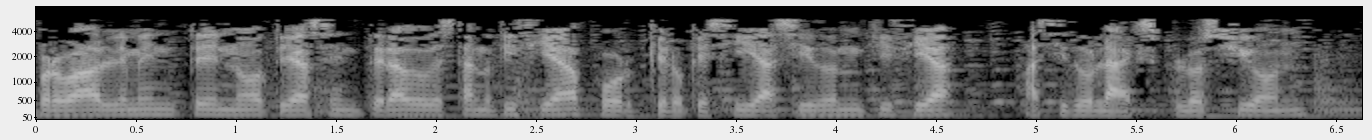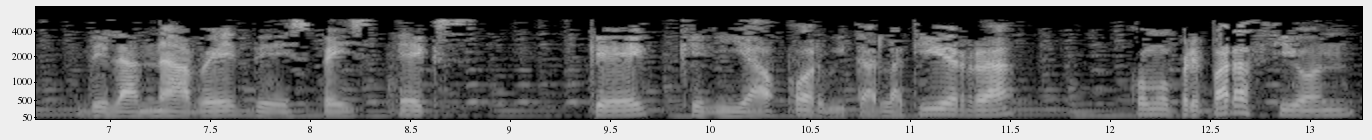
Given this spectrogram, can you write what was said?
Probablemente no te has enterado de esta noticia porque lo que sí ha sido noticia ha sido la explosión de la nave de SpaceX que quería orbitar la Tierra como preparación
